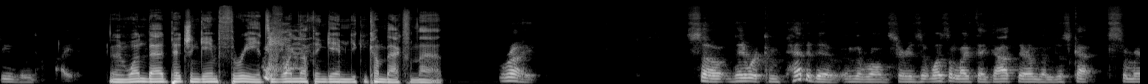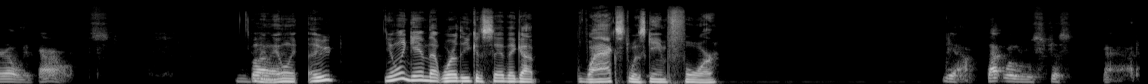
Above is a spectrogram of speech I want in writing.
season tied. And one bad pitch in game three. It's a one nothing game, and you can come back from that. Right. So they were competitive in the World Series. It wasn't like they got there and then just got summarily bounced. I But mean, the only uh, the only game that where you could say they got waxed was game four. yeah, that one was just bad.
